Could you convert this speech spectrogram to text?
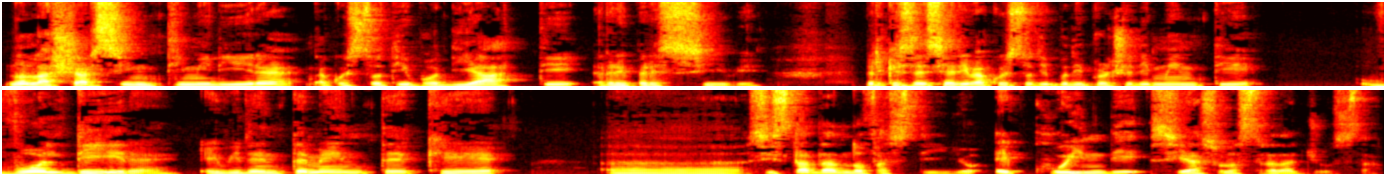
non lasciarsi intimidire da questo tipo di atti repressivi, perché se si arriva a questo tipo di procedimenti vuol dire evidentemente che uh, si sta dando fastidio e quindi si è sulla strada giusta.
